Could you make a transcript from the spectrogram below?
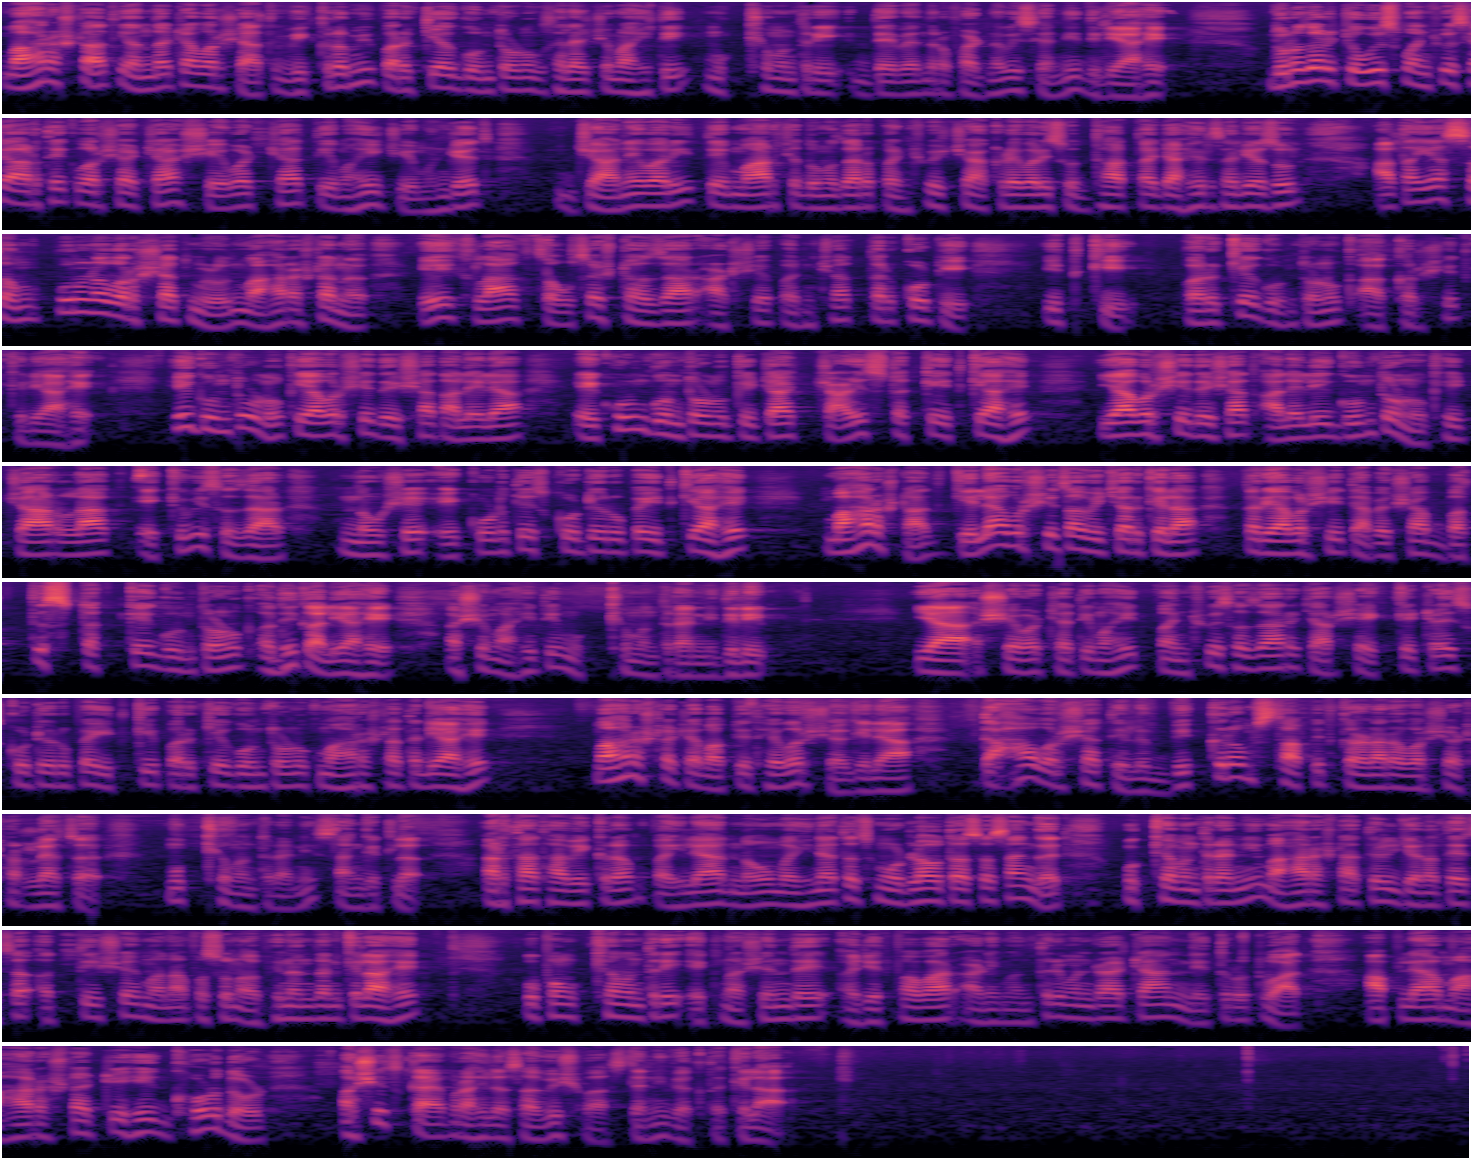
महाराष्ट्रात यंदाच्या वर्षात विक्रमी परकीय गुंतवणूक झाल्याची माहिती मुख्यमंत्री देवेंद्र फडणवीस यांनी दिली आहे. दोन हजार चोवीस पंचवीस या आर्थिक वर्षाच्या शेवटच्या तिमाहीची म्हणजेच जानेवारी ते मार्च दोन हजार पंचवीसची आकडेवारीसुद्धा आता जाहीर झाली असून आता या संपूर्ण वर्षात मिळून महाराष्ट्रानं एक लाख चौसष्ट हजार आठशे पंच्याहत्तर कोटी इतकी परकीय गुंतवणूक आकर्षित केली आहे. ही गुंतवणूक यावर्षी देशात आलेल्या एकूण गुंतवणुकीच्या चाळीस टक्के इतकी आहे. यावर्षी देशात आलेली गुंतवणूक ही चार लाख एकवीस हजार नऊशे एकोणतीस कोटी रुपये इतकी आहे. महाराष्ट्रात गेल्या वर्षीचा विचार केला तर यावर्षी त्यापेक्षा बत्तीस टक्के गुंतवणूक अधिक आली आहे अशी माहिती मुख्यमंत्र्यांनी दिली. या शेवटच्या तिमाहीत पंचवीस हजार चारशे एक्केचाळीस कोटी रुपये इतकी परकीय गुंतवणूक महाराष्ट्रात आली आहे. महाराष्ट्राच्या बाबतीत हे वर्ष गेल्या दहा वर्षातील विक्रम स्थापित करणारं वर्ष ठरल्याचं मुख्यमंत्र्यांनी सांगितलं. अर्थात हा विक्रम पहिल्या नऊ महिन्यातच मोडला होता असं सांगत मुख्यमंत्र्यांनी महाराष्ट्रातील जनतेचं अतिशय मनापासून अभिनंदन केलं आहे. उपमुख्यमंत्री एकनाथ शिंदे अजित पवार आणि मंत्रिमंडळाच्या नेतृत्वात आपल्या महाराष्ट्राची ही घोडदौड अशीच कायम राहील असा विश्वास त्यांनी व्यक्त केला.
